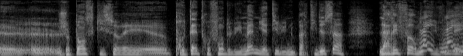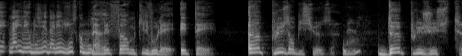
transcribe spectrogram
euh, euh, je pense qu'il serait euh, peut-être au fond de lui-même, y a-t-il une partie de ça? La réforme là, qu'il là, voulait, il est, là, il est obligé d'aller jusqu'au bout. la réforme qu'il voulait était un plus ambitieuse, Ben oui. deux plus juste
